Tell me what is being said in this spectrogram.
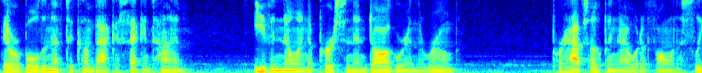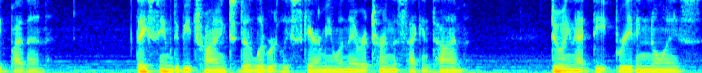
They were bold enough to come back a second time, even knowing a person and dog were in the room, perhaps hoping I would have fallen asleep by then. They seemed to be trying to deliberately scare me when they returned the second time, doing that deep breathing noise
